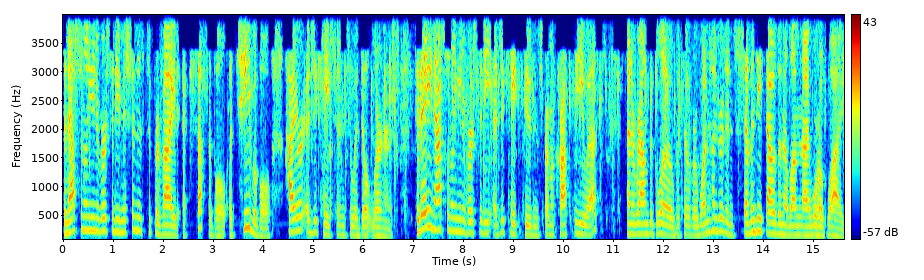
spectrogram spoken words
The National University mission is to provide accessible, achievable higher education to adult learners. Today, National University educates students from across the U.S and around the globe with over 170,000 alumni worldwide.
